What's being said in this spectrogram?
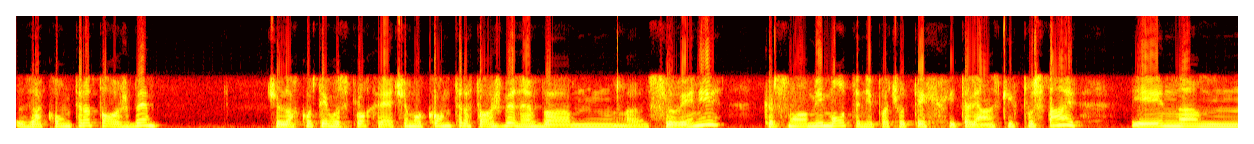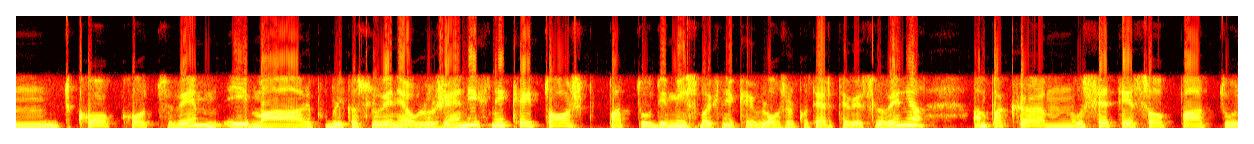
za kontratožbe, če lahko temu sploh rečemo kontratožbe ne, v um, Sloveniji, ker smo mi moteni pač od teh italijanskih postaj. In um, tako kot vem, ima Republika Slovenija vloženih nekaj tožb, pa tudi mi smo jih nekaj vložili kot RTV Slovenija, ampak um, vse te so pa tu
